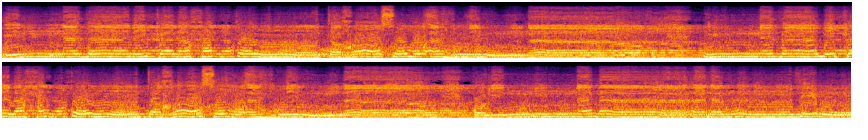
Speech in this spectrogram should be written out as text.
إن ذلك لحق تخاصم أهل النار. إن ذلك لحق تخاصم أهل النار. قل إنما أنا منذر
